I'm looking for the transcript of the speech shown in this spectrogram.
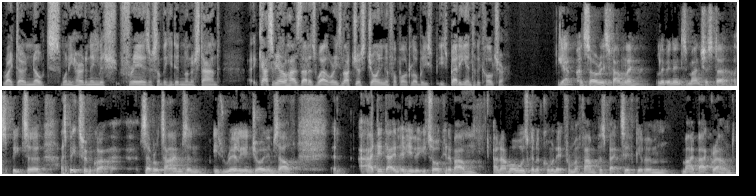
write down notes when he heard an English phrase or something he didn't understand. Uh, Casemiro has that as well, where he's not just joining a football club, he's, he's betting into the culture. Yeah, and so are his family living into Manchester. I speak to I speak to him quite several times, and he's really enjoying himself. And I did that interview that you're talking about, mm. and I'm always going to come at it from a fan perspective, given my background.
